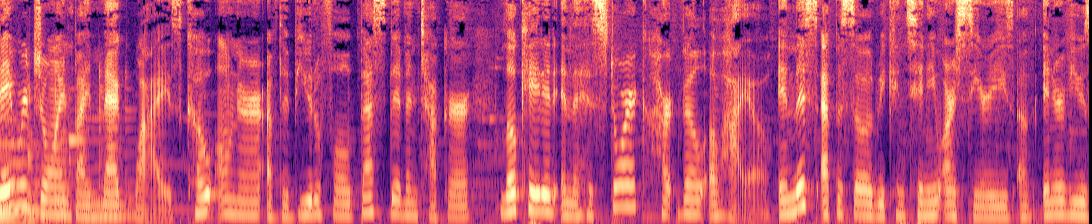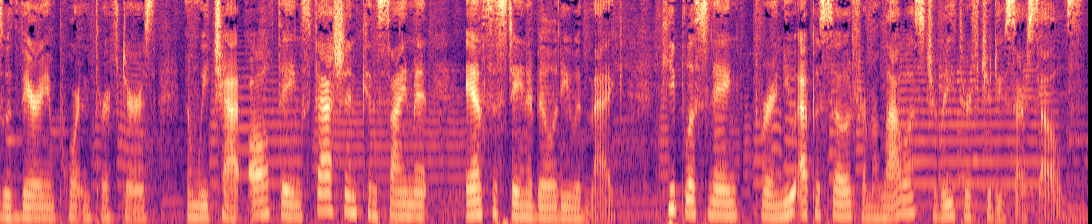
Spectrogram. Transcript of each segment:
Today we're joined by Meg Wise, co owner of the beautiful Best Bib and Tucker, located in the historic Hartville, Ohio. In this episode, we continue our series of interviews with very important thrifters, and we chat all things fashion, consignment, and sustainability with Meg. Keep listening for a new episode from Allow Us to Re Introduce Ourselves.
